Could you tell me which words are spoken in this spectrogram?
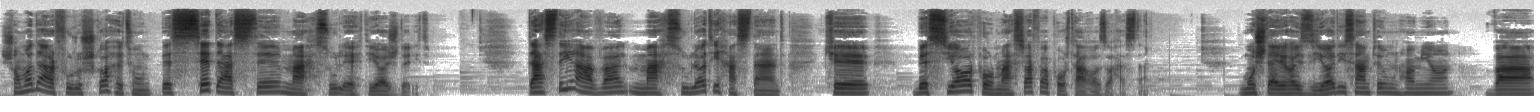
شما در فروشگاهتون به سه دسته محصول احتیاج دارید. دسته اول محصولاتی هستند که بسیار پرمصرف و پرتقاضا هستند. مشتری های زیادی سمت اونها میان و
